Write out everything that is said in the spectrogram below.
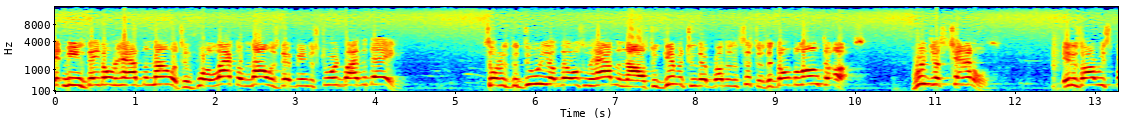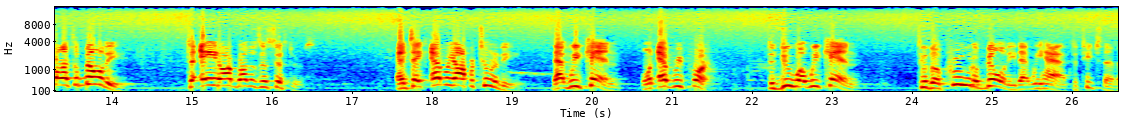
It means they don't have the knowledge. And for a lack of knowledge, they're being destroyed by the day. So it is the duty of those who have the knowledge to give it to their brothers and sisters that don't belong to us. We're just channels. It is our responsibility to aid our brothers and sisters and take every opportunity that we can on every front to do what we can to the crude ability that we have to teach them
